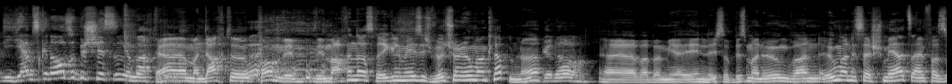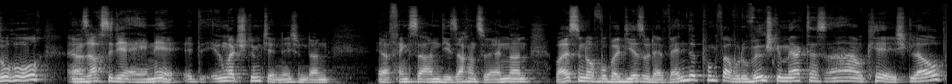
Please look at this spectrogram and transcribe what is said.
die, die haben es genauso beschissen gemacht. Ja, man dachte, komm, wir, wir machen das regelmäßig, wird schon irgendwann klappen, ne? Genau. Ja, ja, war bei mir ähnlich. So bis man irgendwann, irgendwann ist der Schmerz einfach so hoch, ja. dann sagst du dir, ey, nee, irgendwas stimmt hier nicht. Und dann ja, fängst du an, die Sachen zu ändern. Weißt du noch, wo bei dir so der Wendepunkt war, wo du wirklich gemerkt hast, ah, okay, ich glaube,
